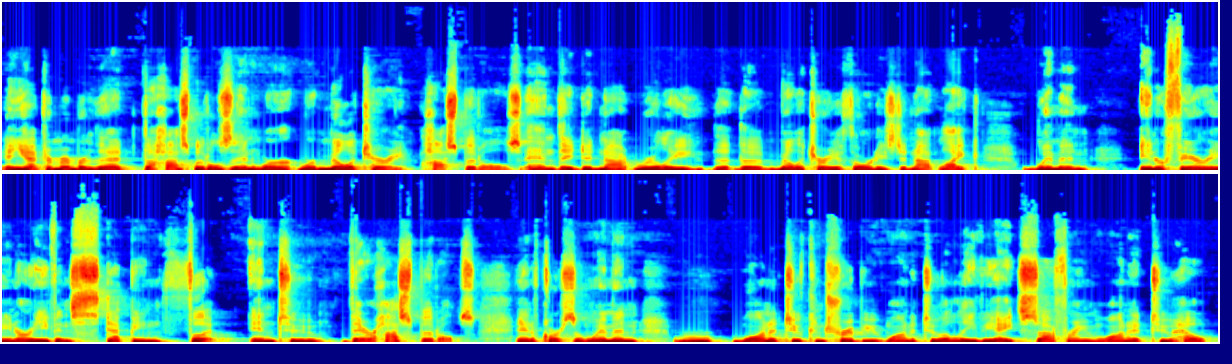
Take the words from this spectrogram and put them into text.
And you have to remember that the hospitals then were, were military hospitals, and they did not really, the, the military authorities did not like women interfering or even stepping foot into their hospitals. And of course, the women wanted to contribute, wanted to alleviate suffering, wanted to help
